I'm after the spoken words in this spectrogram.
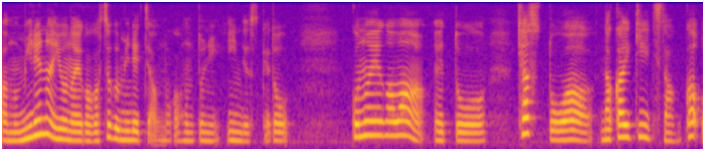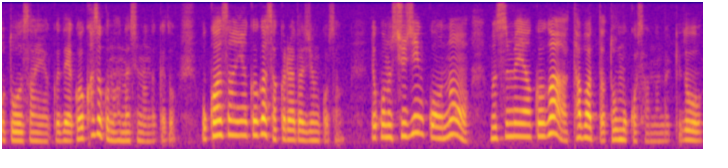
あの見れないような映画がすぐ見れちゃうのが本当にいいんですけどこの映画はえっとキャストは中井貴一さんがお父さん役でこれ家族の話なんだけどお母さん役が桜田淳子さん。でこの主人公の娘役が田畑智子さんなんだけど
